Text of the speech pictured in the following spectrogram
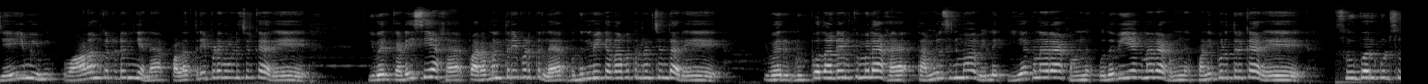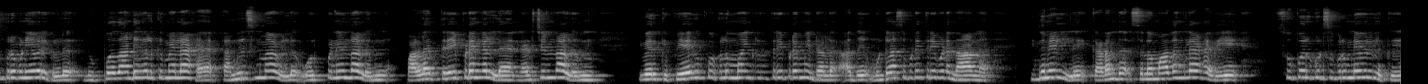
ஜெய்மியும் வானம் கட்டடம் என பல திரைப்படங்கள் நடிச்சிருக்காரு இவர் கடைசியாக பரமன் திரைப்படத்தில் முதன்மை கதாபாத்திரம் நடிச்சிருந்தார் இவர் முப்பது ஆண்டுகளுக்கு மேலாக தமிழ் சினிமாவில் இயக்குனராகவும் உதவி இயக்குனராகவும் பணிபுரிந்திருக்காரு சூப்பர் குட் சுப்பிரமணிய அவர்கள் முப்பது ஆண்டுகளுக்கு மேலாக தமிழ் சினிமாவில் ஒர்க் பண்ணியிருந்தாலும் பல திரைப்படங்களில் நடிச்சிருந்தாலும் இவருக்கு பேரும் புகழும் வாங்கி கொடுத்த திரைப்படம் என்றால் அது முண்டாசுப்படை திரைப்படம் தான் இதனில் கடந்த சில மாதங்களாகவே சூப்பர் குட் சுப்பிரமணியவர்களுக்கு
